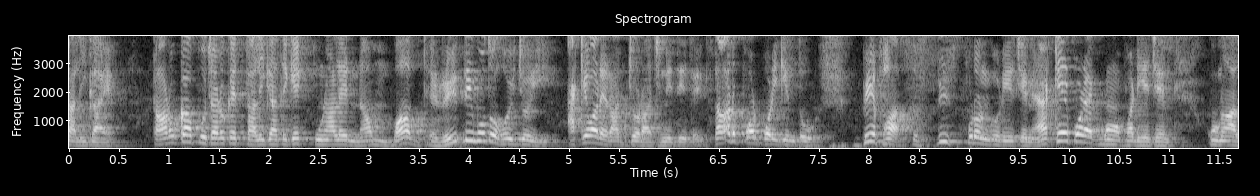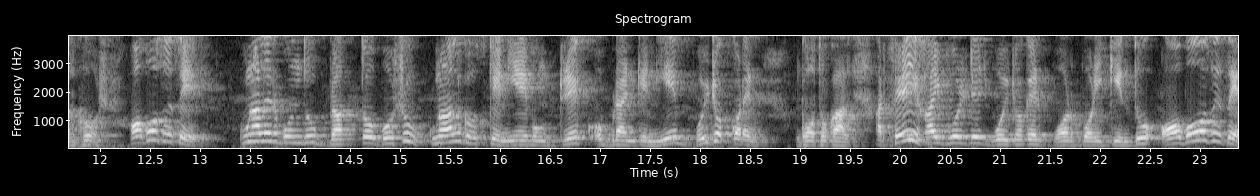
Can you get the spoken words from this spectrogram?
তালিকায়। তারকা প্রচারকের তালিকা থেকে কুণালের নাম বাদ রীতিমতো হইচই একেবারে রাজ্য রাজনীতিতে। তার পরপরই কিন্তু বেফাস বিস্ফোরণ ঘটিয়েছেন, একের পর এক বোমা ফাটিয়েছেন কুণাল ঘোষ। অবশেষে কুণালের বন্ধু ব্রাত্য বসু কুণাল ঘোষকে নিয়ে এবং ড্রেক ওব্রায়নকে নিয়ে বৈঠক করেন গতকাল। আর সেই হাই ভোল্টেজ বৈঠকের পরপরই কিন্তু অবশেষে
